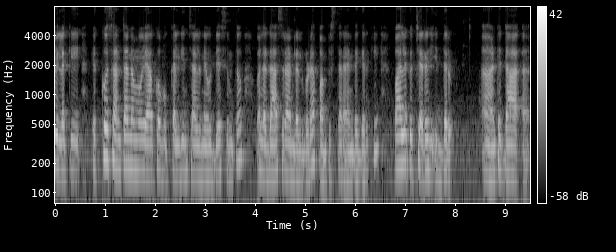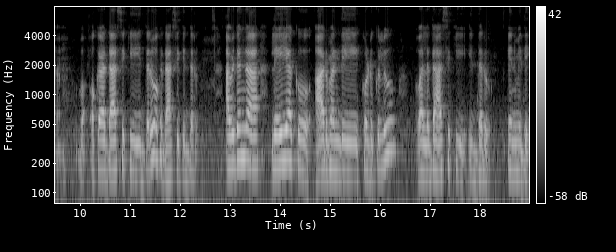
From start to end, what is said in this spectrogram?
వీళ్ళకి ఎక్కువ సంతానము యాకోబు కలిగించాలనే ఉద్దేశంతో వాళ్ళ దాసురాండ్లను కూడా పంపిస్తారు ఆయన దగ్గరికి. వాళ్ళకు చెరు ఇద్దరు అంటే దా ఒక దాసికి ఇద్దరు ఒక దాసికి ఇద్దరు. ఆ విధంగా లేయాకు ఆరు మంది కొడుకులు వాళ్ళ దాసికి ఇద్దరు ఎనిమిది.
